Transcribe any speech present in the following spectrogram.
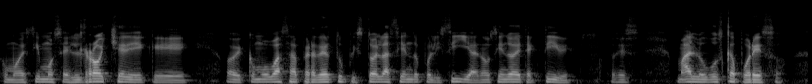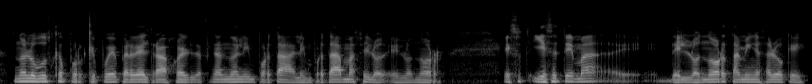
como decimos, el roche de que, oye, ¿cómo vas a perder tu pistola siendo policía, no siendo detective? Entonces, más lo busca por eso. No lo busca porque puede perder el trabajo, al final no le importaba, le importaba más el, honor. Eso, y ese tema eh, del honor también es algo que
